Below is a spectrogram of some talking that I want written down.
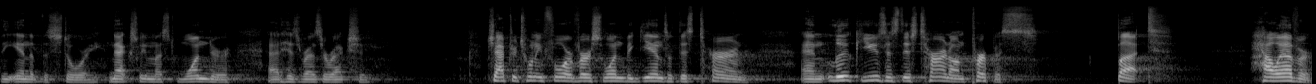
the end of the story. Next, we must wonder at His resurrection. Chapter 24, verse 1 begins with this turn, and Luke uses this turn on purpose. But, however,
